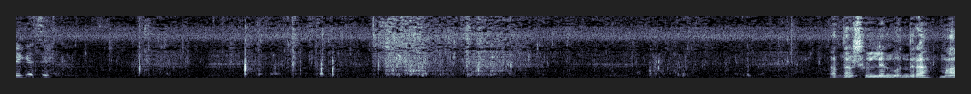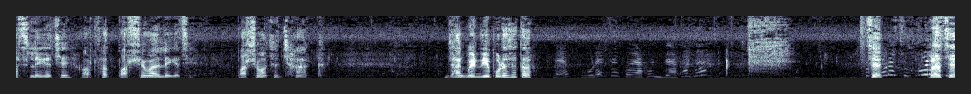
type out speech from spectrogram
লেগেছে। আপনারা শুনলেন বন্ধুরা, মাছ লেগেছে, অর্থাৎ পার্শে মাছ লেগেছে পার্শে মাছের ঝাঁক। ঝাঁক বের দিয়ে পড়েছে তো হ্যাঁ পড়েছে তো এখন দেখা যাক পড়েছে?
